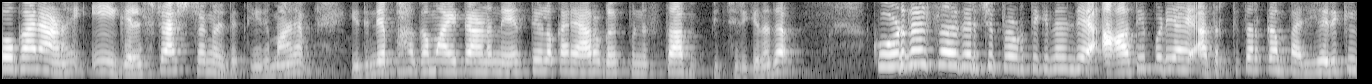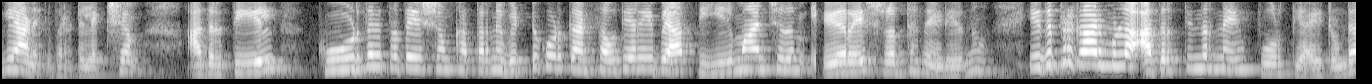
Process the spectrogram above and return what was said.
പോകാനാണ് ഈ ഗൾഫ് രാഷ്ട്രങ്ങളുടെ തീരുമാനം. ഇതിന്റെ ഭാഗമായിട്ടാണ് നേരത്തെയുള്ള കരാറുകൾ പുനഃസ്ഥാപിപ്പിച്ചിരിക്കുന്നത്. കൂടുതൽ സഹകരിച്ച് പ്രവർത്തിക്കുന്നതിന്റെ ആദ്യപടിയായി അതിർത്തി തർക്കം പരിഹരിക്കുകയാണ് ഇവരുടെ ലക്ഷ്യം. അതിർത്തിയിൽ കൂടുതൽ പ്രദേശം ഖത്തറിന് വിട്ടുകൊടുക്കാൻ സൗദി അറേബ്യ തീരുമാനിച്ചതും ഏറെ ശ്രദ്ധ നേടിയിരുന്നു. ഇത് പ്രകാരമുള്ള അതിർത്തി നിർണയം പൂർത്തിയായിട്ടുണ്ട്.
